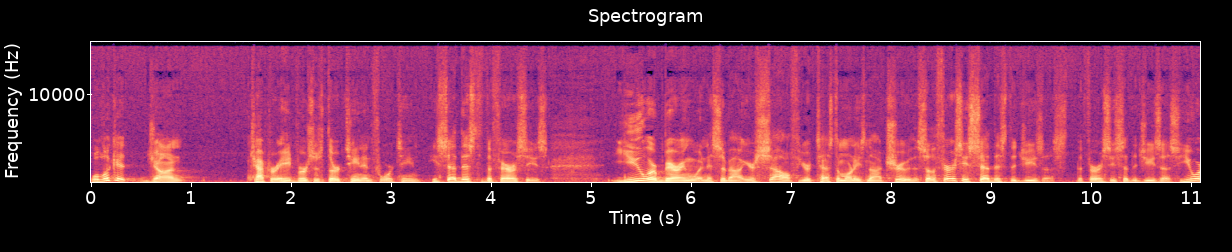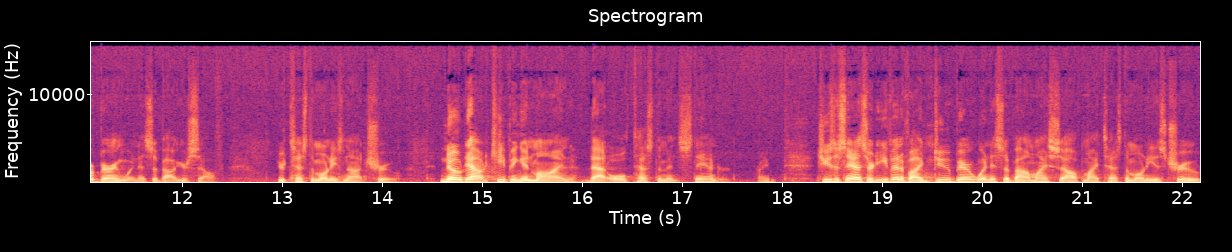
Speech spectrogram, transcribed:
Well, look at John chapter 8, verses 13 and 14. He said this to the Pharisees You are bearing witness about yourself. Your testimony is not true. So the Pharisees said this to Jesus. The Pharisees said to Jesus, You are bearing witness about yourself. Your testimony is not true. No doubt keeping in mind that Old Testament standard, right? Jesus answered, Even if I do bear witness about myself, my testimony is true.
